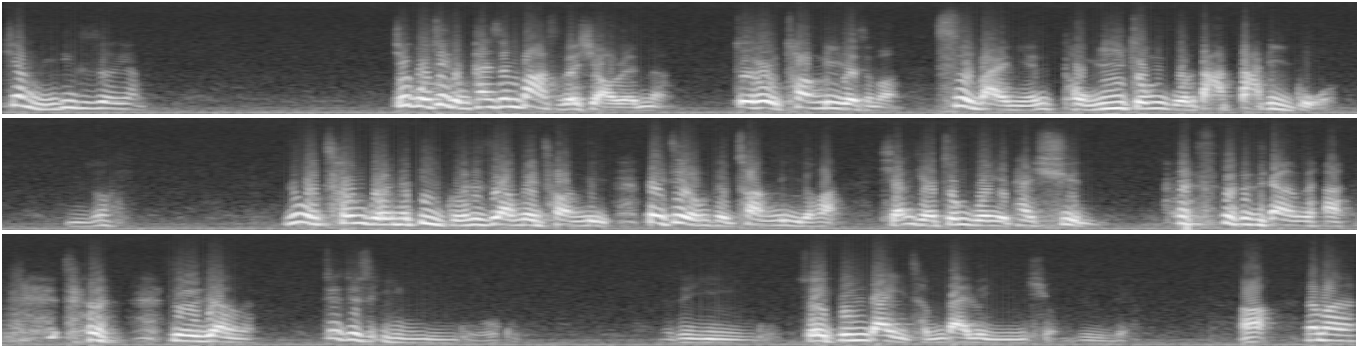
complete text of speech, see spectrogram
项羽一定是这样。结果这种贪生怕死的小人呢，最后创立了什么四百年统一中国的大大帝国？你说，如果中国人的帝国是这样被创立，被这种所创立的话，想起来中国人也太逊，是不是这样的啊？是不是这样的？这就是因因果果，那是因果。所以不应该以成败论英雄，就是这样。啊，那么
